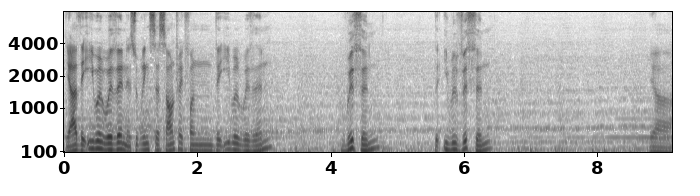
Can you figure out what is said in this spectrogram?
Ja, The Evil Within ist übrigens der Soundtrack von The Evil Within. Within. The Evil Within. Ja,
